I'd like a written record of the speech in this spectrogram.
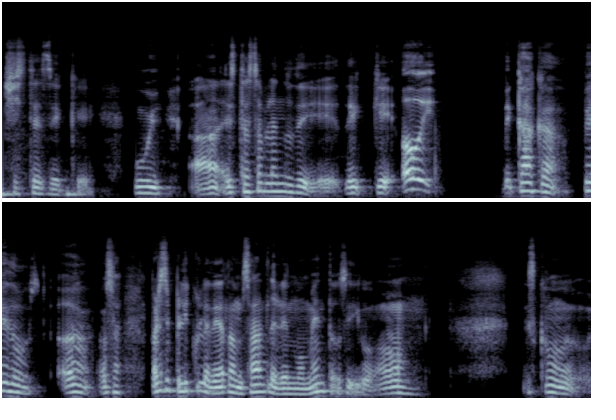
chistes de que, uy, ah, estás hablando de, de que, uy, de caca, pedos. ah, o sea, parece película de Adam Sandler en momentos. Y digo, "Oh". Es como,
